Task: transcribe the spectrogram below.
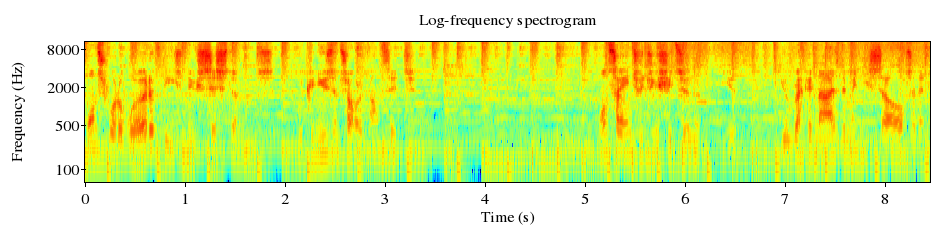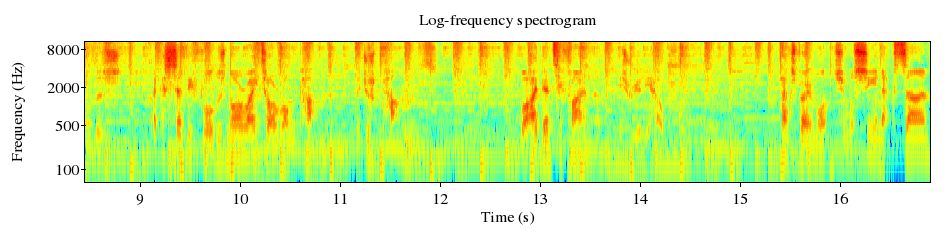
Once we're aware of these new systems, we can use them to our advantage. Once I introduce you to them, you, you recognise them in yourselves and in others. Like I said before, there's no right or wrong pattern, they're just patterns. But identifying them is really helpful. Thanks very much, and we'll see you next time.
